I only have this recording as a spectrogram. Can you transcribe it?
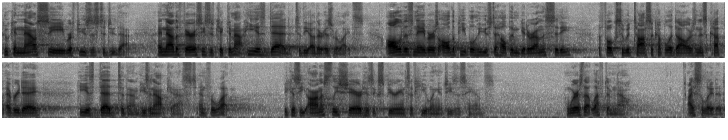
who can now see, refuses to do that. And now the Pharisees have kicked him out. He is dead to the other Israelites. All of his neighbors, all the people who used to help him get around the city, the folks who would toss a couple of dollars in his cup every day, he is dead to them. He's an outcast. And for what? Because he honestly shared his experience of healing at Jesus' hands. And where has that left him now? Isolated,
